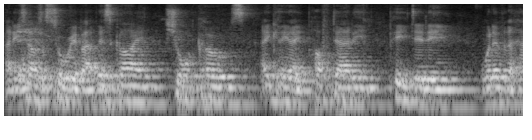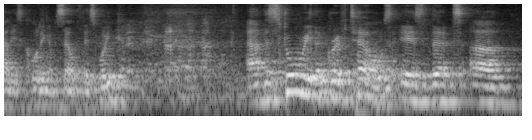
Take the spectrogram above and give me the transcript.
And he tells a story about this guy, Sean Combs, aka Puff Daddy, P. Diddy, whatever the hell he's calling himself this week. And the story that Griff tells is that uh,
